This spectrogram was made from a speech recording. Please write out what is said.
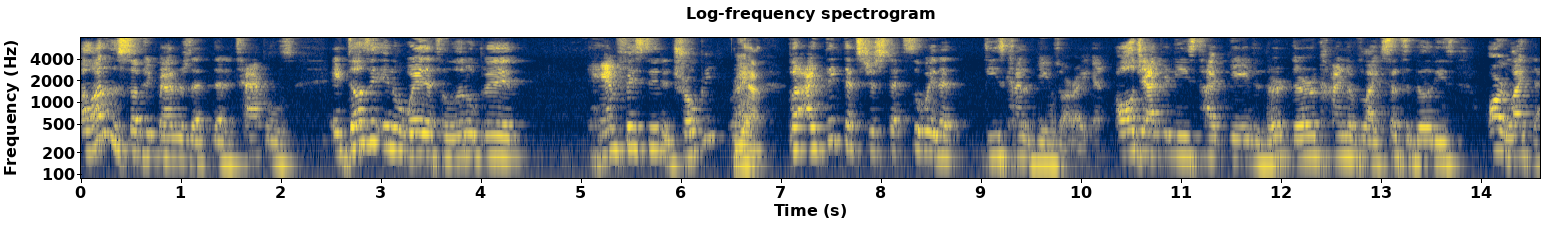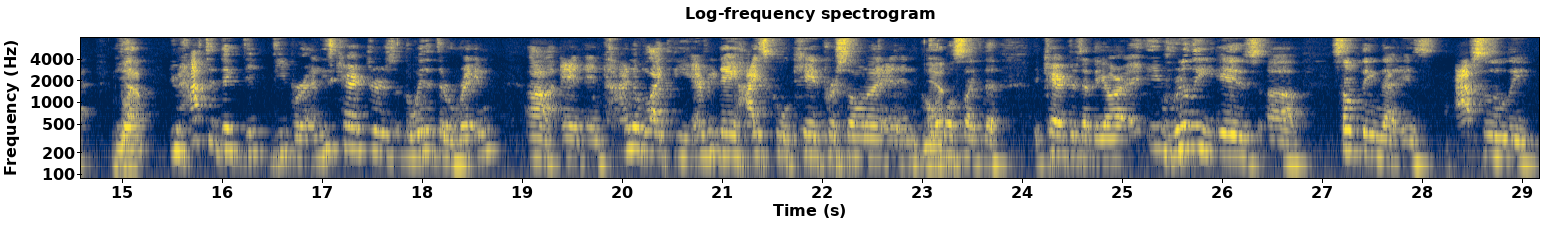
a lot of the subject matters that, that it tackles, it does it in a way that's a little bit ham-fisted and tropey, right? Yeah. But I think that's just that's the way that these kind of games are, right? And all Japanese type games and their their kind of like sensibilities are like that. But Yep. you have to dig deep, deeper, and these characters, the way that they're written, uh, and and kind of like the everyday high school kid persona, and, and Yep. almost like the the characters that they are, it it really is uh, something that is absolutely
